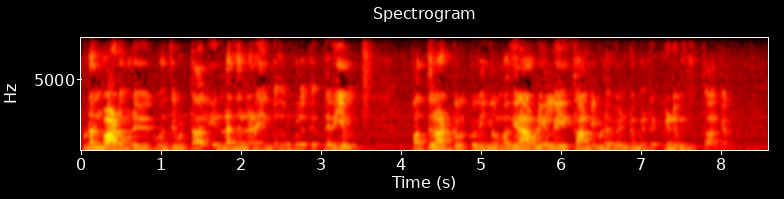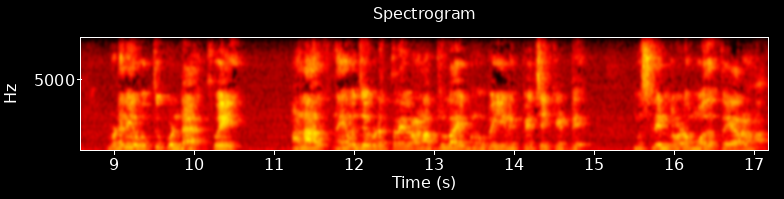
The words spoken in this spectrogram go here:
உடன்பாடு முடிவுக்கு வந்துவிட்டால் என்ன தண்டனை என்பது உங்களுக்கு தெரியும். பத்து நாட்களுக்குள் நீங்கள் மதினாவுடைய எல்லையை தாண்டிவிட வேண்டும் என்று கெடு விதித்தார்கள். உடனே ஒத்துக்கொண்ட ஹுயை ஆனால் நயவஞ்சருடைய தலைவரான அப்துல்லா இப்னு உபையின் பேச்சை கேட்டு முஸ்லிம்களோட மோத தயாரானார்.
